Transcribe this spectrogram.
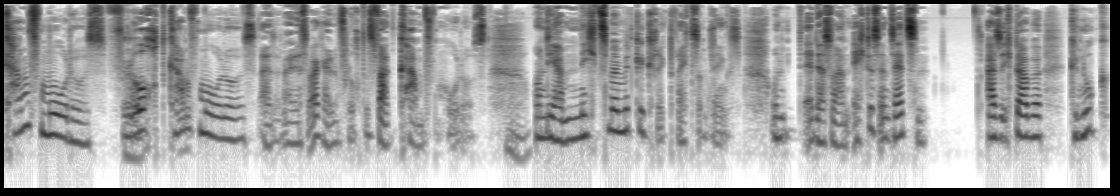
Kampfmodus, Flucht, Kampfmodus. Also nein, das war keine Flucht, das war Kampfmodus. Und die haben nichts mehr mitgekriegt, rechts und links. Und äh, das war ein echtes Entsetzen. Also ich glaube, genug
